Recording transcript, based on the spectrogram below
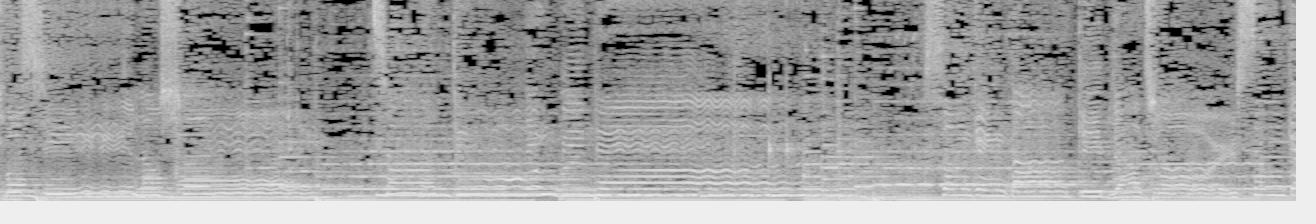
沧海流水，斩不断，离别念。心经百劫也在心间，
